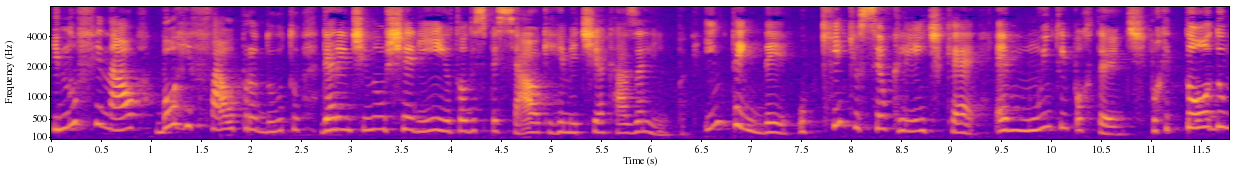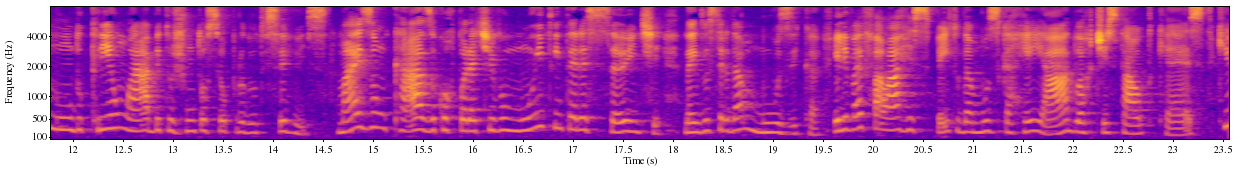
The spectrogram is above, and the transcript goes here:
e no final borrifar o produto, garantindo um cheirinho todo especial que remetia a casa limpa. Entender o que que o seu cliente quer é muito importante, porque todo mundo cria um hábito junto ao seu produto e serviço. Mais um caso corporativo muito interessante na indústria da música. Ele vai falar a respeito da música Hey A, do artista Outcast, que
